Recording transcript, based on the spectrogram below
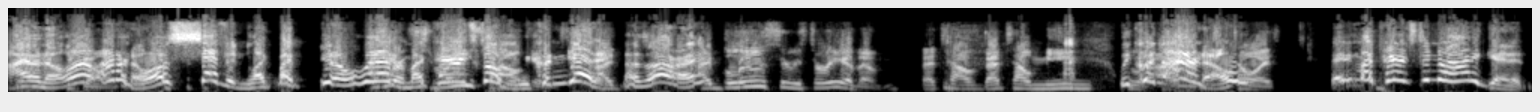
I don't know. Well, I don't know. I was seven. Like my, you know, whatever. My parents told me we couldn't get it. I- I, was all right. I blew through three of them. That's how. That's how mean. We couldn't- I don't know. Toys. Maybe my parents didn't know how to get it.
